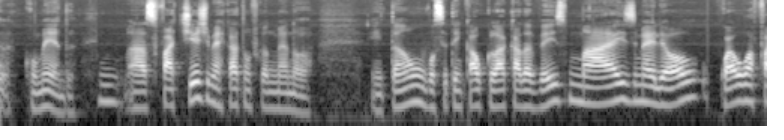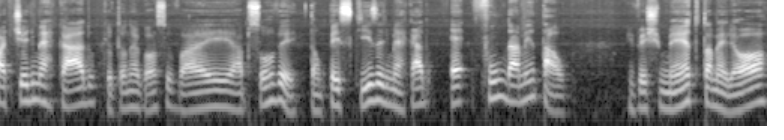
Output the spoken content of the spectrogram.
comendo. As fatias de mercado estão ficando menor. Então você tem que calcular cada vez mais e melhor qual a fatia de mercado que o teu negócio vai absorver. Então pesquisa de mercado é fundamental. O investimento está melhor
